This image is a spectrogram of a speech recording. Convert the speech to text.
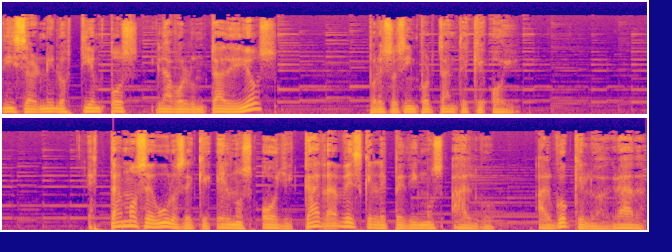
discernir los tiempos y la voluntad de Dios. Por eso es importante que hoy estamos seguros de que Él nos oye cada vez que le pedimos algo, algo que lo agrada,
